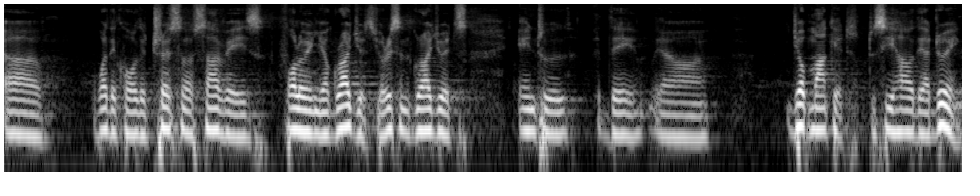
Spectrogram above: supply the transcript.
uh, what they call the tracer surveys following your graduates, your recent graduates, into the uh, job market to see how they are doing.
